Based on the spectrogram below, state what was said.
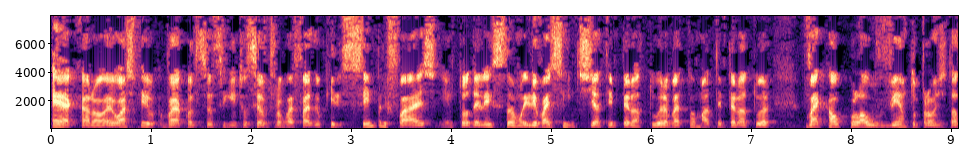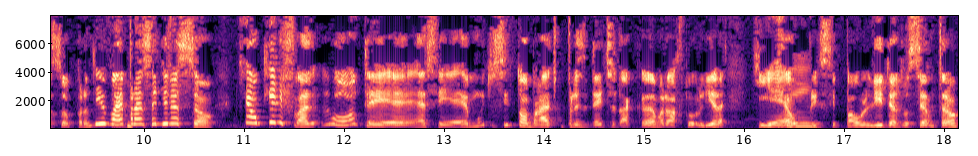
É, Carol, eu acho que vai acontecer o seguinte: o Centrão vai fazer o que ele sempre faz em toda eleição. Ele vai sentir a temperatura, vai tomar a temperatura, vai calcular o vento para onde está soprando e vai para essa direção. Que é o que ele faz. Ontem, é, é, assim, é muito sintomático. O presidente da Câmara, Arthur Lira, que é Sim. o principal líder do Centrão,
